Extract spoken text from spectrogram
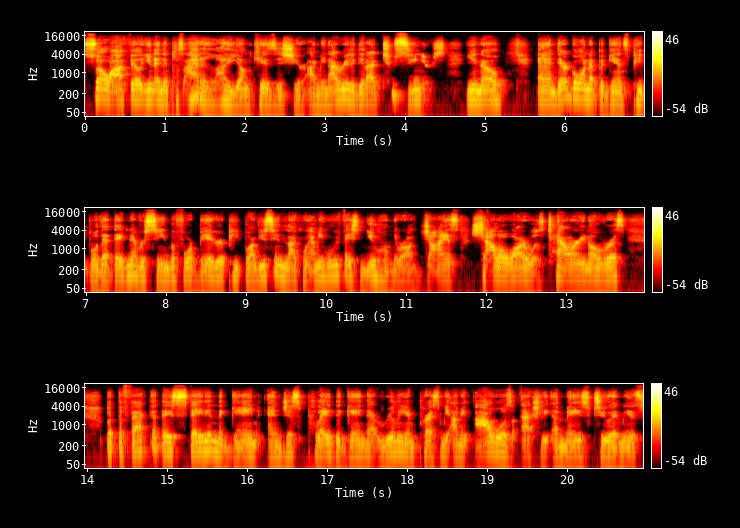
So I feel, you know, and then plus I had a lot of young kids this year. I mean, I really did. I had two seniors, you know, and they're going up against people that they've never seen before, bigger people. Have you seen like when I mean when we faced New Home, they were all giants. Shallowater was towering over us. But the fact that they stayed in the game and just played the game, that really impressed me. I mean, I was actually amazed too. I mean, it's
